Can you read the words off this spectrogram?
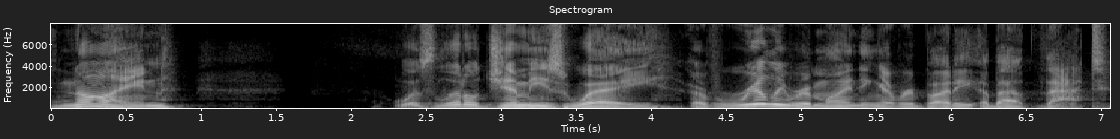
9 was little Jimmy's way of really reminding everybody about that.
